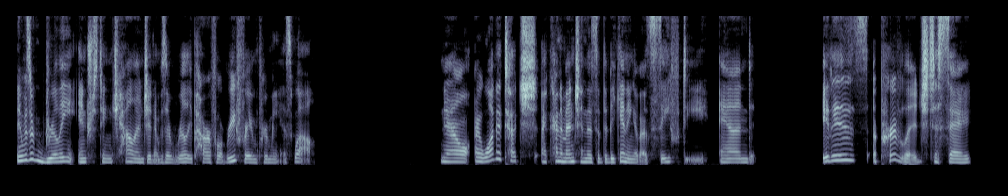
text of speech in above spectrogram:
It was a really interesting challenge and it was a really powerful reframe for me as well. Now, I want to touch, I kind of mentioned this at the beginning about safety. And it is a privilege to say,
